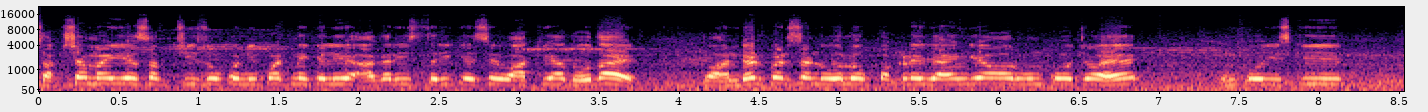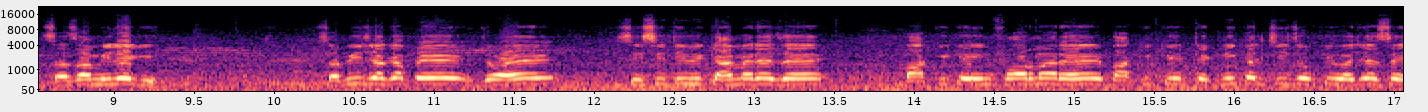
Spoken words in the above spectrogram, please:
सक्षम है ये सब चीज़ों को निपटने के लिए अगर इस तरीके से वाक़ात होता है तो 100 परसेंट वो लोग पकड़े जाएँगे और उनको जो है, उनको इसकी सज़ा मिलेगी। सभी जगह पे जो है, सीसीटीवी कैमरेज है, बाकी के इन्फॉर्मर है, बाकी के टेक्निकल चीज़ों की वजह से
